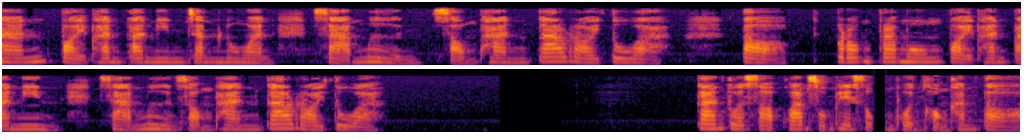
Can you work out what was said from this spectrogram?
นั้นปล่อยพันปลานิลจำนวน 32,900 ตัวตอบ กรมประมงปล่อยพันธุ์ปลานิล 32,900 ตัว การตรวจสอบความสมเหตุสมผลของคำตอบ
